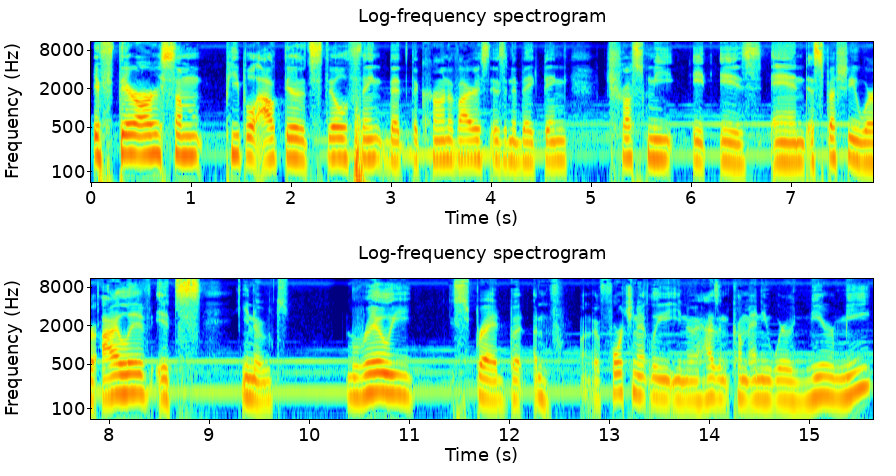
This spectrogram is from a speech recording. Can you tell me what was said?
if there are some people out there that still think that the coronavirus isn't a big thing, trust me, it is. And especially where I live, it's, you know, it's really spread, but unfortunately, you know, it hasn't come anywhere near me.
